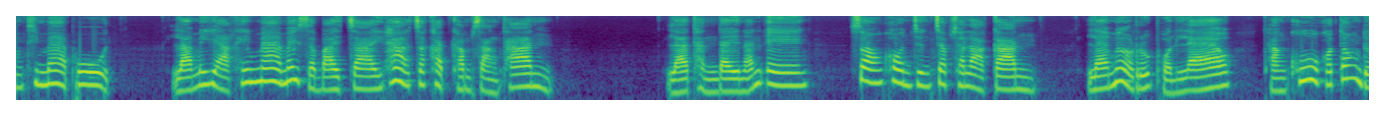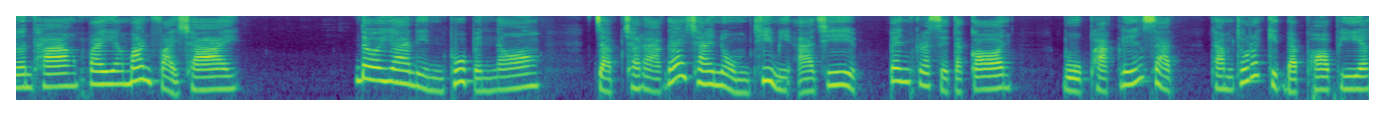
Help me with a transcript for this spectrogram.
ำที่แม่พูด และไม่อยากให้แม่ไม่สบายใจหากจะขัดคำสั่งท่าน และทันใดนั้นเอง สองคนจึงจับฉลากกัน และเมื่อรู้ผลแล้ว ทั้งคู่ก็ต้องเดินทางไปยังบ้านฝ่ายชาย โดยยานินผู้เป็นน้อง จับฉลากได้ชายหนุ่มที่มีอาชีพ เป็นเกษตรกรปลูกผักเลี้ยงสัตว์ทำธุรกิจแบบพอเพียง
